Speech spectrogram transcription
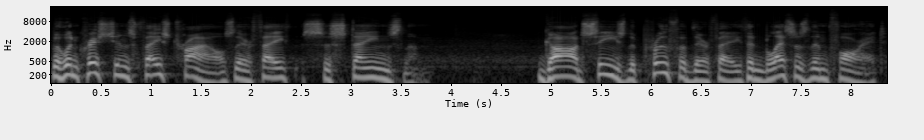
But when Christians face trials, their faith sustains them. God sees the proof of their faith and blesses them for it.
